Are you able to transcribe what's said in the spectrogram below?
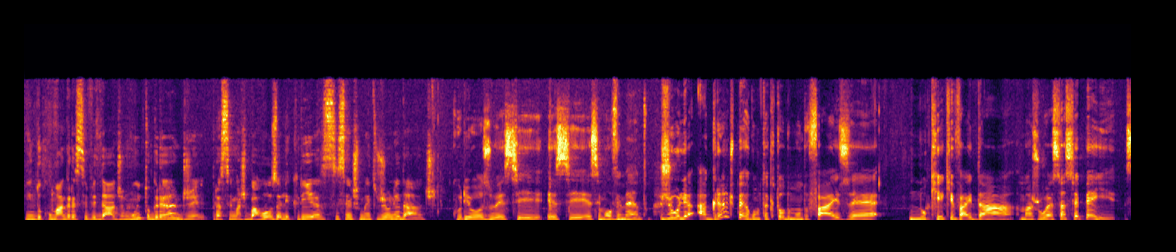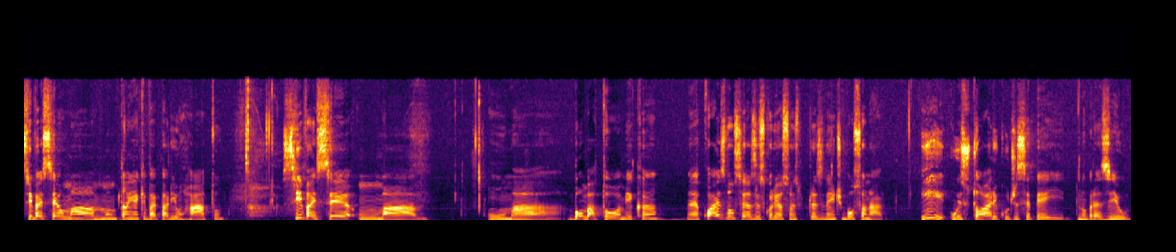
indo com uma agressividade muito grande para cima de Barroso, ele cria esse sentimento de unidade. Curioso esse, esse, esse movimento. Júlia, a grande pergunta que todo mundo faz é no que, que vai dar, Maju, essa CPI. Se vai ser uma montanha que vai parir um rato, se vai ser uma, uma bomba atômica né, quais vão ser as escoriações para o presidente Bolsonaro. E o histórico de CPI no Brasil,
